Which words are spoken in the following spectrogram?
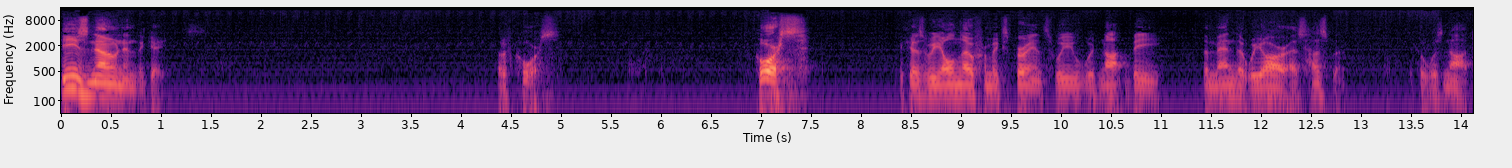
He's known in the gates. But of course, of course, because we all know from experience, we would not be the men that we are as husbands if it was not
